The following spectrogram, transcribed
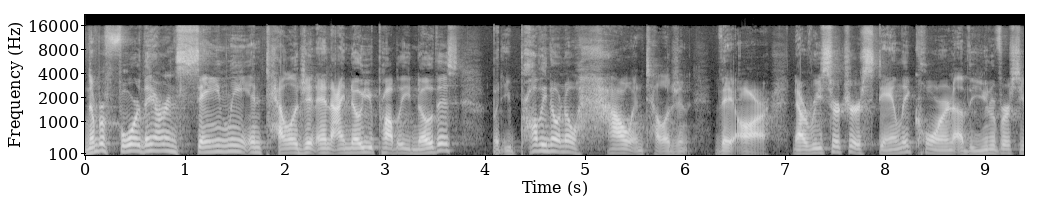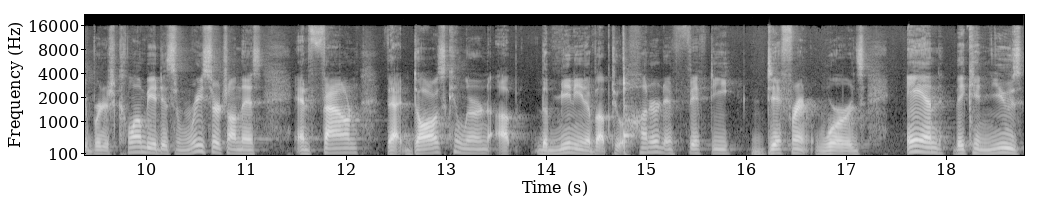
Number four, they are insanely intelligent. And I know you probably know this, but you probably don't know how intelligent they are. Now, researcher Stanley Coren of the University of British Columbia did some research on this and found that dogs can learn up the meaning of up to 150 different words and they can use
